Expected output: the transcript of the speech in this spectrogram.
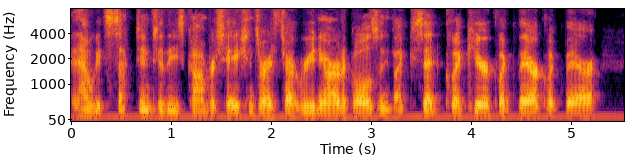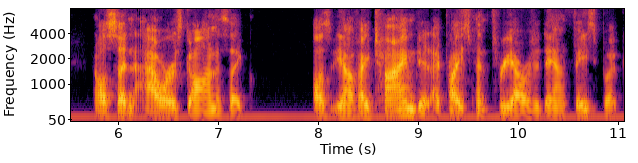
and and I would get sucked into these conversations or I'd start reading articles and like you said, click here, click there, click there. And all of a sudden hours gone. It's like, also, you know, if I timed it, I probably spent three hours a day on Facebook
